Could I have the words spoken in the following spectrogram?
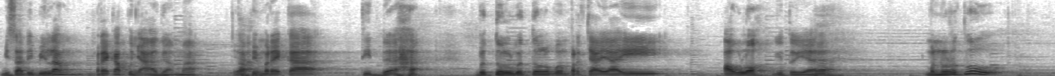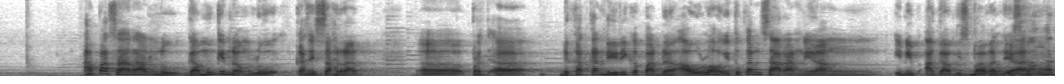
bisa dibilang mereka punya agama, Ya. tapi mereka tidak betul-betul mempercayai Allah gitu ya. ya Menurut lu apa saran lu? Gak mungkin dong lu kasih saran eh, per- eh, dekatkan diri kepada Allah itu kan saran yang ini agamis banget Bagus ya. banget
